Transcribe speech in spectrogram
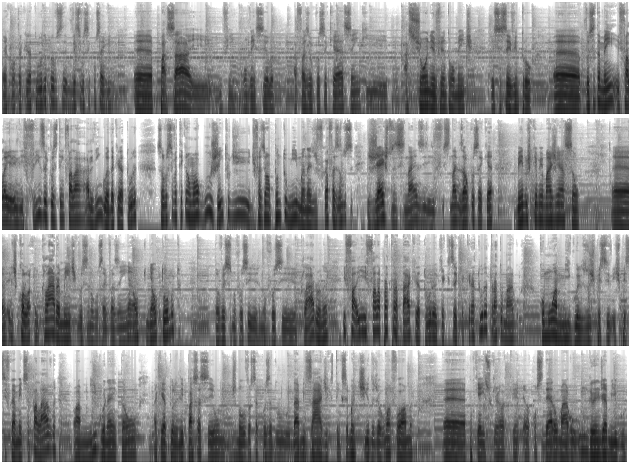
é, contra a criatura para você ver se você consegue é, passar e, enfim, convencê-la a fazer o que você quer sem que acione eventualmente esse save throw. Uh, você também fala, ele frisa que você tem que falar a língua da criatura, senão você vai ter que arrumar algum jeito de, de fazer uma pantomima, né? De ficar fazendo gestos e sinais e sinalizar o que você quer, bem no esquema imagem e ação. Uh, eles colocam claramente que você não consegue fazer em, em autômato, talvez isso não fosse, não fosse claro, né? E, fa e fala para tratar a criatura, que, que a criatura trata o mago como um amigo, eles usam especi especificamente essa palavra, um amigo, né? Então a criatura ali passa a ser um, de novo essa coisa do, da amizade que tem que ser mantida de alguma forma, é, porque é isso que ela, que ela considera o mago um grande amigo.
